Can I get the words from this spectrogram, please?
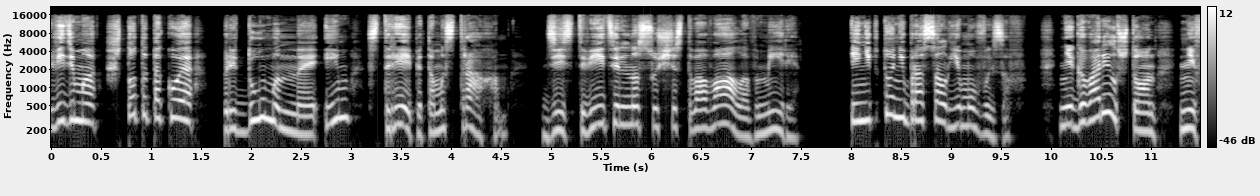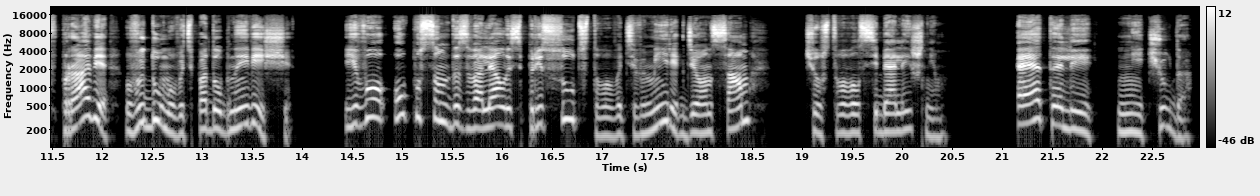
Видимо, что-то такое придуманное им с трепетом и страхом действительно существовало в мире. И никто не бросал ему вызов, не говорил, что он не вправе выдумывать подобные вещи. Его опусом дозволялось присутствовать в мире, где он сам чувствовал себя лишним. Это ли не чудо?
